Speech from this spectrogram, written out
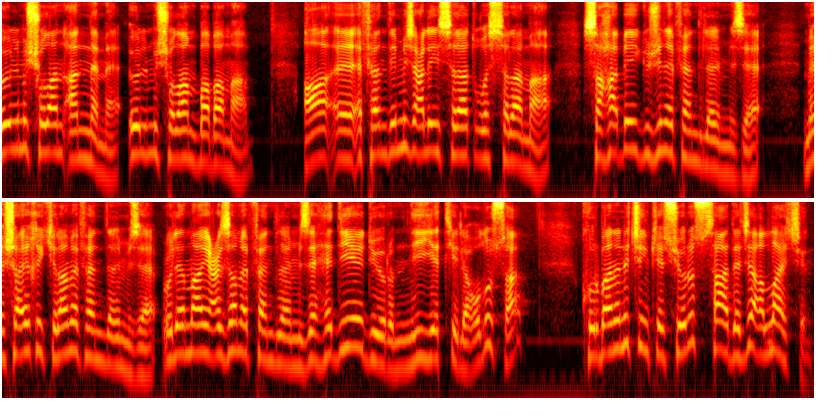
ölmüş olan anneme, ölmüş olan babama, a, e, Efendimiz Aleyhisselatü Vesselam'a, sahabe-i gücün efendilerimize, meşayih-i kiram efendilerimize, ulema-i azam efendilerimize hediye ediyorum niyetiyle olursa, kurbanın için kesiyoruz sadece Allah için.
